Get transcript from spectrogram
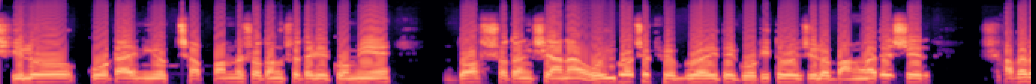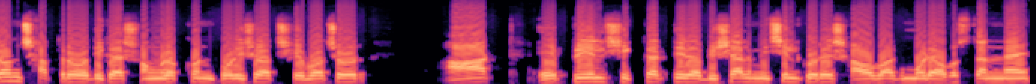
ছিল কোটায় নিয়োগ ছাপ্পান্ন শতাংশ থেকে কমিয়ে দশ শতাংশে আনা। ওই বছর ফেব্রুয়ারিতে গঠিত হয়েছিল বাংলাদেশের সাধারণ ছাত্র অধিকার সংরক্ষণ পরিষদ। সে বছর আট এপ্রিল শিক্ষার্থীরা বিশাল মিছিল করে শাহবাগ মোড়ে অবস্থান নেয়।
